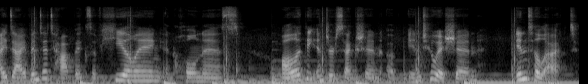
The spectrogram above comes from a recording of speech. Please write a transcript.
I dive into topics of healing and wholeness, all at the intersection of intuition, intellect,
